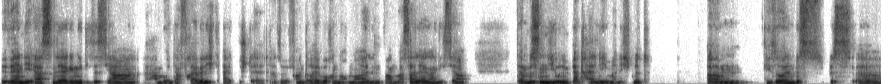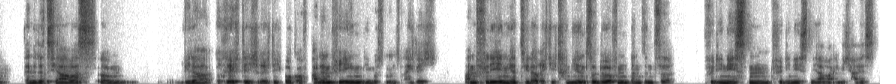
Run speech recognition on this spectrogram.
Wir werden die ersten Lehrgänge dieses Jahr, haben wir unter Freiwilligkeit gestellt. Also wir fahren drei Wochen nochmal in Warmwasserlehrgang dieses Jahr. Da müssen die Olympiateilnehmer nicht mit. Ähm, die sollen bis, bis äh, Ende des Jahres ähm, wieder richtig, richtig Bock auf Paddeln kriegen. Die müssen uns eigentlich anflehen, jetzt wieder richtig trainieren zu dürfen. Dann sind sie für die nächsten, für die nächsten Jahre eigentlich heiß.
